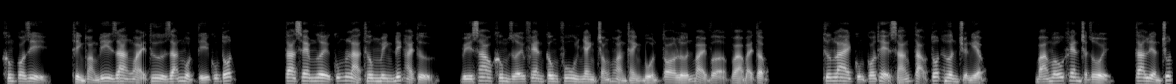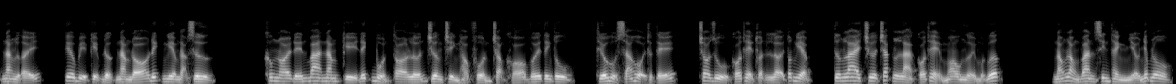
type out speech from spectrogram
Không có gì, thỉnh thoảng đi ra ngoài thư giãn một tí cũng tốt. Ta xem ngươi cũng là thông minh đích hải tử, vì sao không giới phen công phu nhanh chóng hoàn thành bốn to lớn bài vợ và bài tập? Tương lai cũng có thể sáng tạo tốt hơn chuyên nghiệp. Bá mẫu khen chật rồi ta liền chút năng lực ấy tiêu bị kịp được năm đó đích nghiêm đạo sư. Không nói đến ba năm kỳ đích bổn to lớn chương trình học phồn trọng khó với tinh tu, thiếu hụt xã hội thực tế, cho dù có thể thuận lợi tốt nghiệp, tương lai chưa chắc là có thể mau người một bước. Nóng lòng van xin thành nhiều nhấp đô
